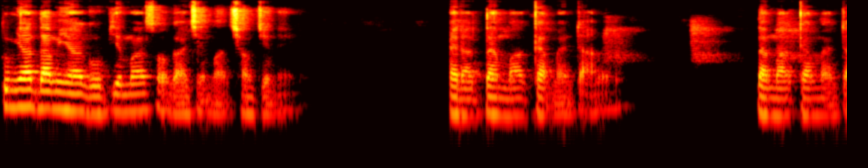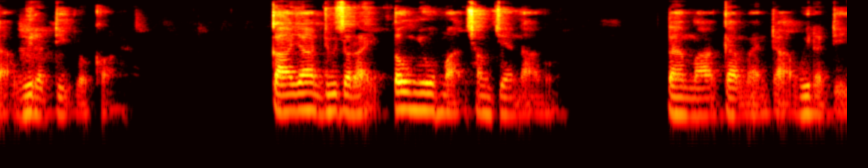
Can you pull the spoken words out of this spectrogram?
သူများတမယာကိုပြမစော်ကားခြင်းမှချောင်းကျင်တယ်အဲ့ဒါတမ္မာကမ္မန္တာပဲတမ္မာကမ္မန္တာဝိရတိလို့ခေါ်တယ်ကာယဒုစရိုက်၃မျိုးမှချောင်းကျင်တာကိုတမ္မာကမ္မန္တာဝိရတိ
